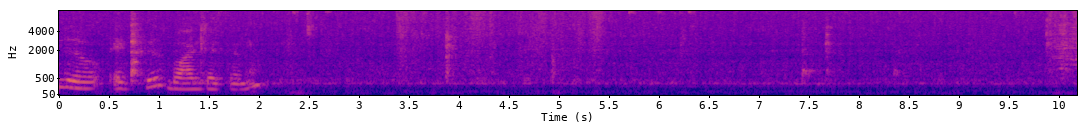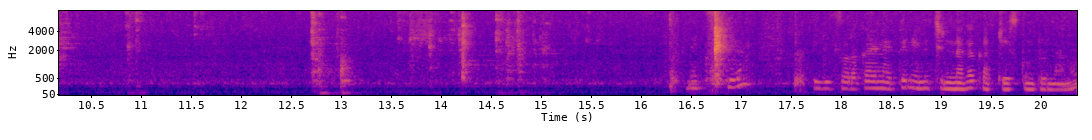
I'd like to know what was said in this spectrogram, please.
ఇందులో ఎగ్ బాయిల్ చేస్తాను నెక్స్ట్ ఇది సొరకాయనైతే నేను చిన్నగా కట్ చేసుకుంటున్నాను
